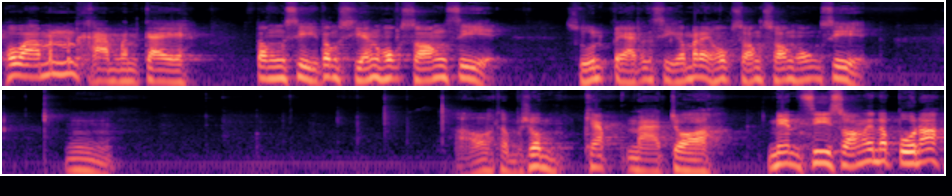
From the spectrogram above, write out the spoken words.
เพราะว่ามันมันขามกันไกลต้องสี่ต้องเสียงหกสองสี่ศูนย์แปดต้องสี่ก็ไม่ได้หกสองสองหกสี่อืมเอาท่านผู้ชมแคปหน้าจอ เน้นสี่สองเลยนะปูเนาะ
